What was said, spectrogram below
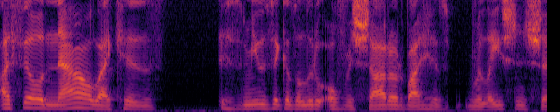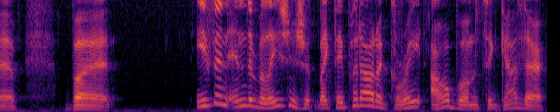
I feel now like his his music is a little overshadowed by his relationship, but even in the relationship, like they put out a great album together,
